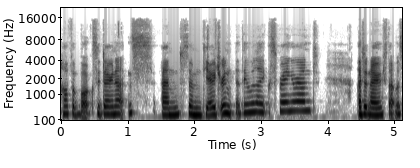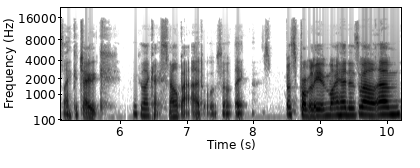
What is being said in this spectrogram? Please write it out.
half a box of donuts and some deodorant that they were like spraying around. I don't know if that was like a joke, like I smell bad or something. That's probably in my head as well. Um,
